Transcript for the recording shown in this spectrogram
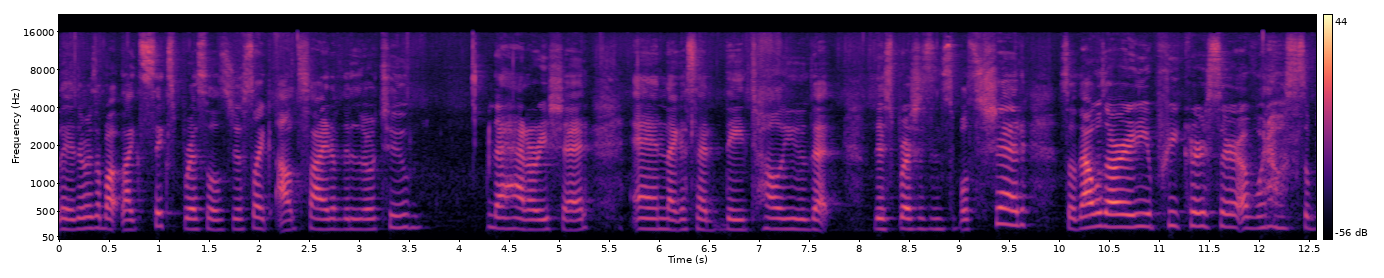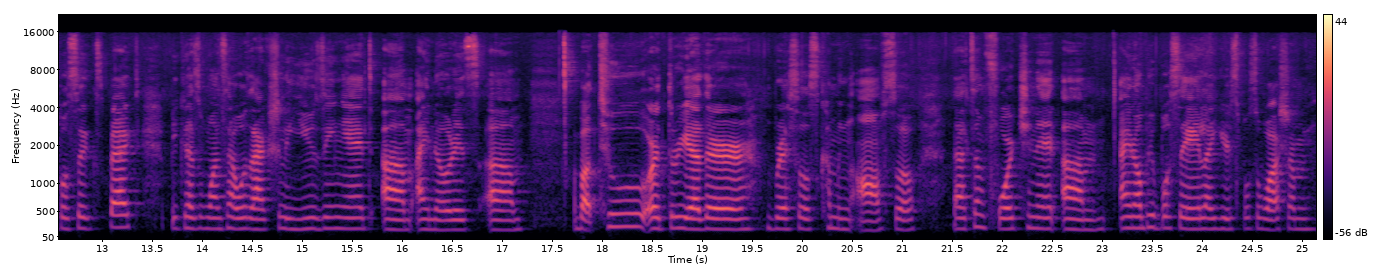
there was about like six bristles just like outside of the little tube that had already shed. And like I said, they tell you that this brush isn't supposed to shed. So that was already a precursor of what I was supposed to expect because once I was actually using it, um, I noticed um, about two or three other bristles coming off. So that's unfortunate. Um, I know people say like you're supposed to wash them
